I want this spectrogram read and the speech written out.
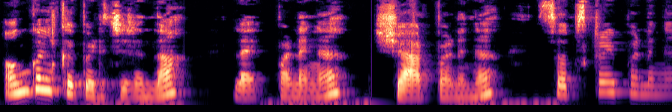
உங்களுக்கு பிடிச்சிருந்தா லைக் பண்ணுங்க ஷேர் பண்ணுங்க சப்ஸ்கிரைப் பண்ணுங்க.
